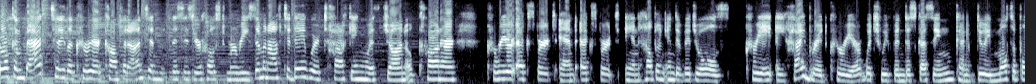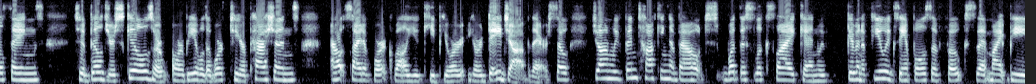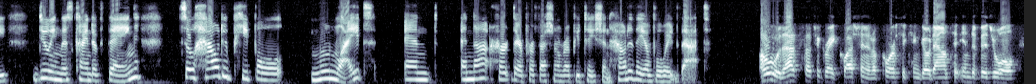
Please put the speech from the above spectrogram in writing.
Welcome back to the Career Confidante, and this is your host, Marie Zimenoff. Today we're talking with John O'Connor, career expert and expert in helping individuals create a hybrid career, which we've been discussing, kind of doing multiple things to build your skills or, or be able to work to your passions outside of work while you keep your, your day job there. So, John, we've been talking about what this looks like, and we've given a few examples of folks that might be doing this kind of thing. So, how do people moonlight and and not hurt their professional reputation? How do they avoid that? Oh, that's such a great question, and of course, it can go down to individual,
